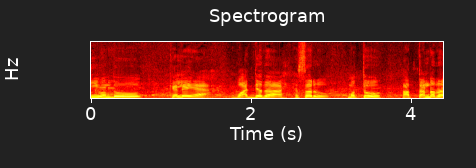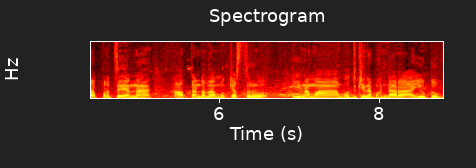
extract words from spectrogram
ಈ ಒಂದು ಕಲೆಯ ವಾದ್ಯದ ಹೆಸರು ಮತ್ತು ಆ ತಂಡದ ಪರಿಚಯವನ್ನು ಆ ತಂಡದ ಮುಖ್ಯಸ್ಥರು ಈ ನಮ್ಮ ಬದುಕಿನ ಭಂಡಾರ ಯೂಟ್ಯೂಬ್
